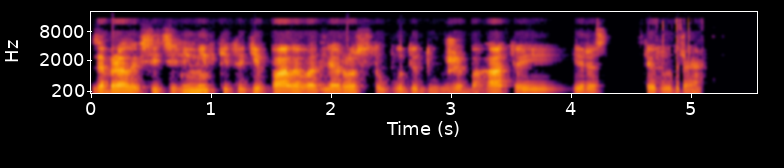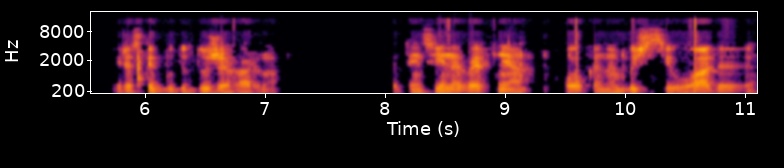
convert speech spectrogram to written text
Забрали всі ці лімітки, тоді палива для росту буде дуже багато і, і рости буде, і рости буде дуже гарно. Потенційна верхня полка на бичці УАДи.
